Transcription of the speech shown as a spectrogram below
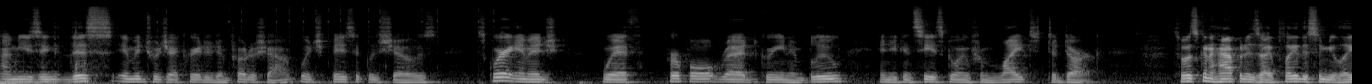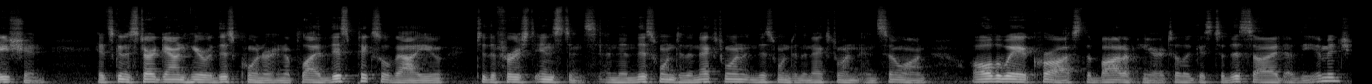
I'm using this image which I created in Photoshop, which basically shows square image with purple, red, green, and blue. And you can see it's going from light to dark. So what's going to happen is I play the simulation. It's going to start down here with this corner and apply this pixel value to the first instance, and then this one to the next one, and this one to the next one, and so on, all the way across the bottom here until it gets to this side of the image,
